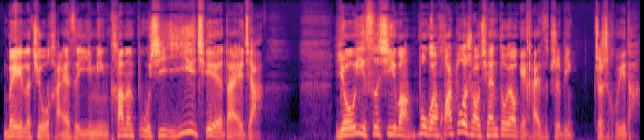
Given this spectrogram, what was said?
为了救孩子一命，他们不惜一切代价，有一丝希望，不管花多少钱都要给孩子治病。这是回答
